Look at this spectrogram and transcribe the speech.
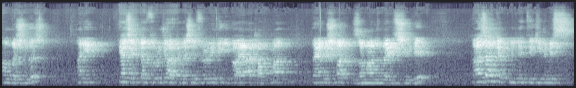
anlaşılır. Hani gerçekten Turucu arkadaşın söylediği gibi ayağa kalkma, dayanışma zamanındayız şimdi. Gaziantep milletvekilimiz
